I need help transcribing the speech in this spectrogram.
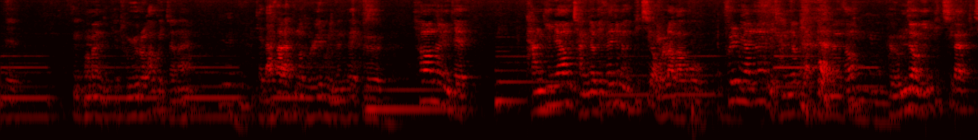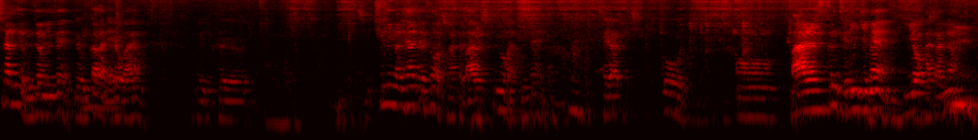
이제 보면 이렇게 조율을 하고 있잖아요. 이렇게 나사 같은 거 돌리고 있는데 그 현을 이제 당기면 장력이 세지면서 피치가 올라가고 풀면은 이 장력이 약해지면서 그 음정이 피치가 피치라는 게 음정인데 그 음가가 내려가요. 그, 그 튜닝을 해야 돼서 저한테 말을 시킨 것 같은데 제가 또 어, 말씀드린 김에 이어가자면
